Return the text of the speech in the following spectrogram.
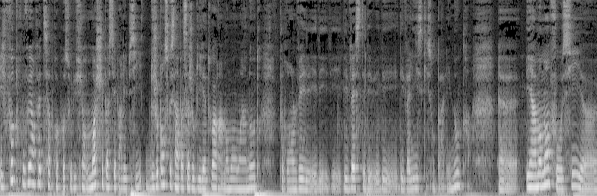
Il faut trouver en fait sa propre solution. Moi, je suis passée par les psys. Je pense que c'est un passage obligatoire à un moment ou à un autre pour enlever les, vestes et les, valises qui sont pas les nôtres. Euh, et à un moment, il faut aussi euh,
